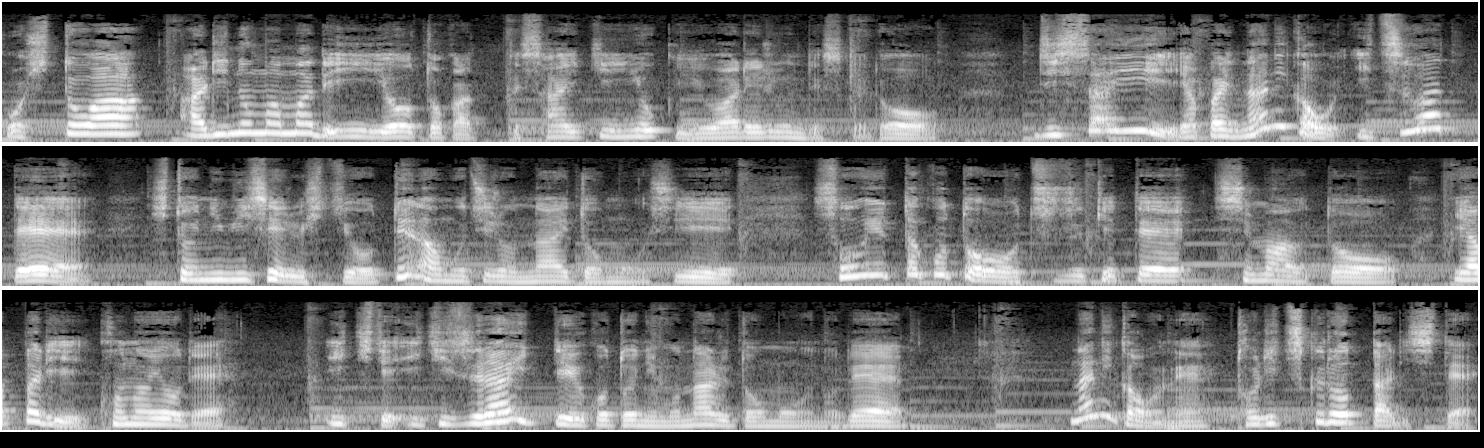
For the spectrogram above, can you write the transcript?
こう人はありのままでいいよとかって最近よく言われるんですけど実際やっぱり何かを偽って人に見せる必要っていうのはもちろんないと思うしそういったことを続けてしまうとやっぱりこの世で生きていきづらいっていうことにもなると思うので何かをね取り繕ったりして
